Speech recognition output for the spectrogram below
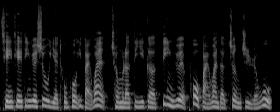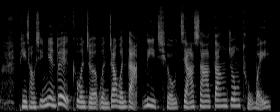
前一天订阅数也突破一百万，成为了第一个订阅破百万的政治人物。平常心面对柯文哲。稳扎稳打，力求夹杀当中突围。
